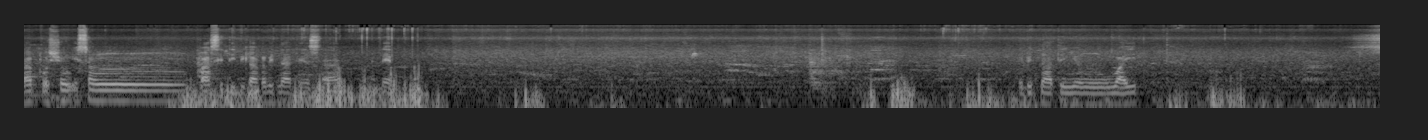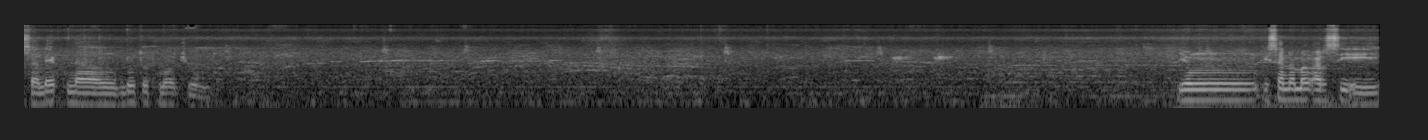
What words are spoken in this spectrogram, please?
tapos yung isang positive ikakabit natin sa left. Kabit natin yung white sa left ng Bluetooth module. Yung isa namang RCA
